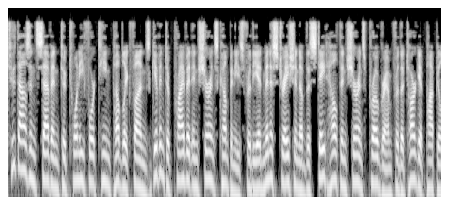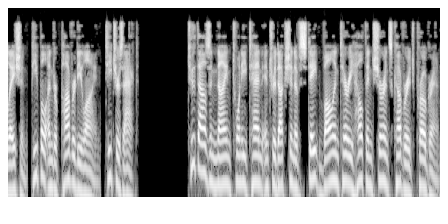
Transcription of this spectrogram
2007–2014 Public funds given to private insurance companies for the administration of the State Health Insurance Program for the target population people under poverty line, Teachers Act. 2009–2010 Introduction of State Voluntary Health Insurance Coverage Program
